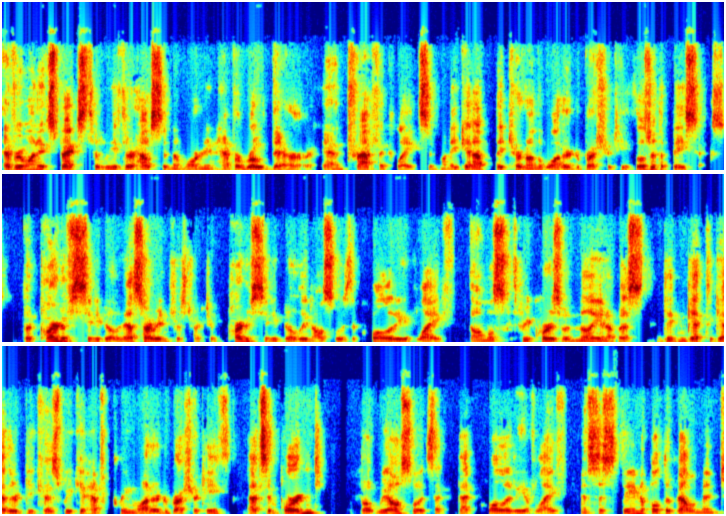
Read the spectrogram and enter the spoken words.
everyone expects to leave their house in the morning and have a road there and traffic lights. And when they get up, they turn on the water to brush their teeth. Those are the basics. But part of city building, that's our infrastructure. Part of city building also is the quality of life. Almost three quarters of a million of us didn't get together because we can have clean water to brush our teeth. That's important. But we also, it's that, that quality of life and sustainable development.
